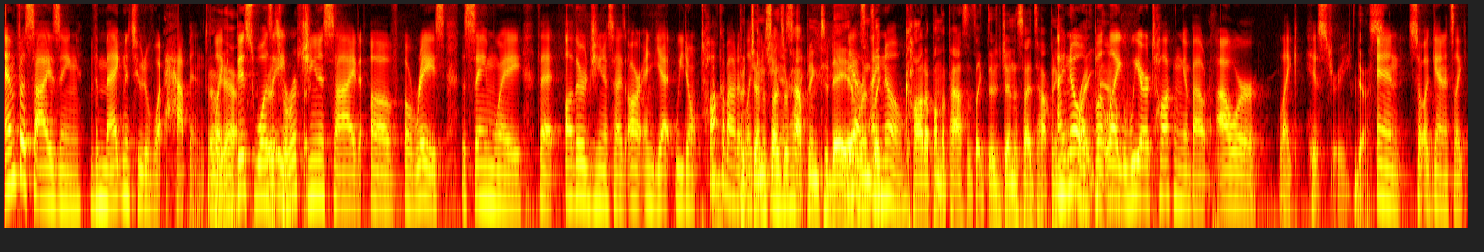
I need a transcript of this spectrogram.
emphasizing the magnitude of what happened. Oh, like yeah. this was a horrific. genocide of a race, the same way that other genocides are, and yet we don't talk about it. but like genocides are happening today. Yes, Everyone's I like know. caught up on the past. It's like there's genocides happening. I know, right but now. like we are talking about our like history. Yes. And so again, it's like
